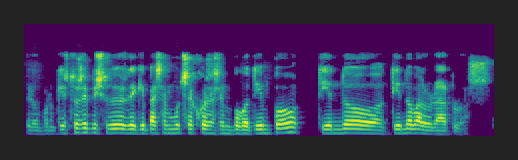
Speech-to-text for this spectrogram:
pero porque estos episodios de que pasan muchas cosas en poco tiempo, tiendo, tiendo a valorarlos.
